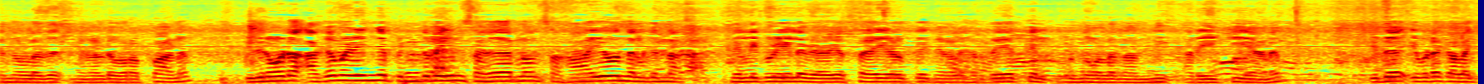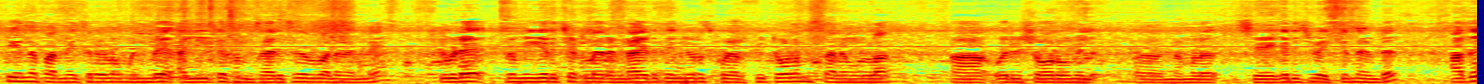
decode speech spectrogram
എന്നുള്ളത് ഞങ്ങളുടെ ഉറപ്പാണ്. ഇതിനോട് അകമഴിഞ്ഞ പിന്തുണയും സഹകരണവും സഹായവും നൽകുന്ന നെല്ലിക്കുഴിയിലെ വ്യവസായികൾക്ക് ഞങ്ങൾ ഹൃദയത്തിൽ നിന്നുള്ള നന്ദി അറിയിക്കുകയാണ്. ഇത് ഇവിടെ കളക്ട് ചെയ്യുന്ന ഫർണിച്ചറുകൾ മുൻപേ അലീക്ക സംസാരിച്ചതുപോലെ തന്നെ ഇവിടെ ക്രമീകരിച്ചിട്ടുള്ള രണ്ടായിരത്തി അഞ്ഞൂറ് സ്ക്വയർ ഫീറ്റോളം സ്ഥലമുള്ള ഒരു ഷോറൂമിൽ നമ്മൾ ശേഖരിച്ചു വെക്കുന്നുണ്ട്. അത്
